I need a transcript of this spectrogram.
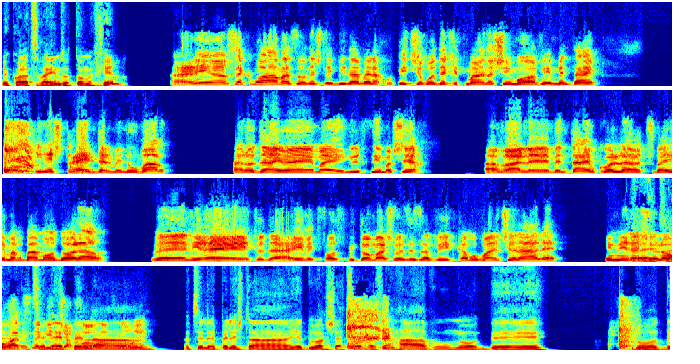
וכל הצבעים זה אותו מחיר? אני עושה כמו אמזון, יש לי בינה מלאכותית שבודקת מה אנשים אוהבים, בינתיים יש טרנד על מנומר, אני לא יודע אם, אה, מה, אם זה יימשך, אבל בינתיים כל הצבעים 400 דולר, ונראה, אתה יודע, אם יתפוס פתאום משהו, איזה זווית, כמובן שנעלה. אם נראה שלא רץ נגיד שחור, אז נוריד. אצל אפל יש את הידוע שהצבע זהב, הוא מאוד, אה, מאוד,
